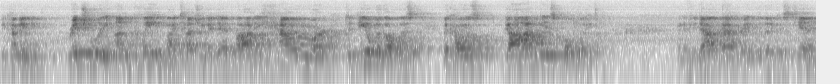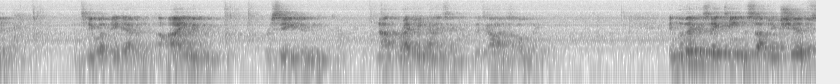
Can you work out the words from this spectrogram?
becoming ritually unclean by touching a dead body, how you are to deal with all this, because God is holy. And if you doubt that, read Leviticus 10 and see what Nadab and Abihu received in not recognizing that God is holy. In Leviticus 18, the subject shifts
